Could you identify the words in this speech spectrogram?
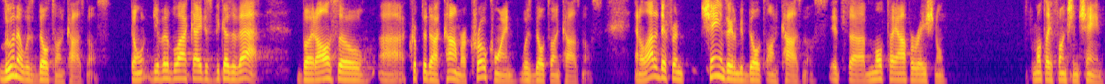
Luna was built on Cosmos. Don't give it a black eye just because of that. But also, uh, Crypto.com or Crowcoin was built on Cosmos. And a lot of different chains are going to be built on Cosmos. It's a multi operational, multi function chain.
